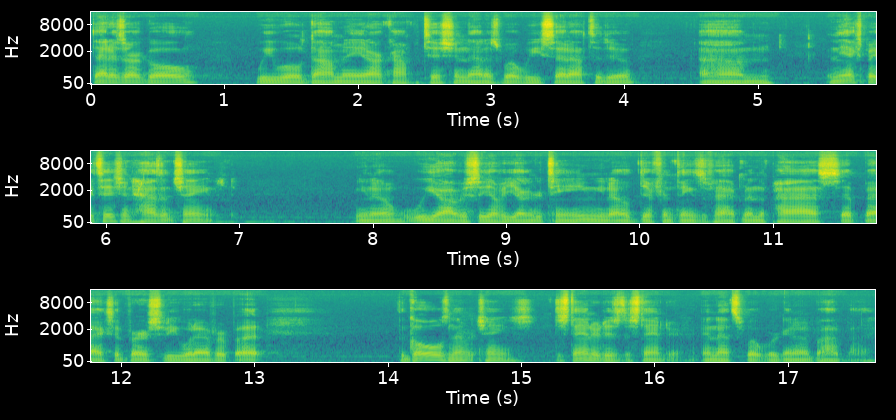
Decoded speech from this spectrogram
That is our goal. We will dominate our competition. That is what we set out to do. Um, and the expectation hasn't changed. You know, we obviously have a younger team. You know, different things have happened in the past, setbacks, adversity, whatever. But the goals never changed. The standard is the standard, and that's what we're going to abide by.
